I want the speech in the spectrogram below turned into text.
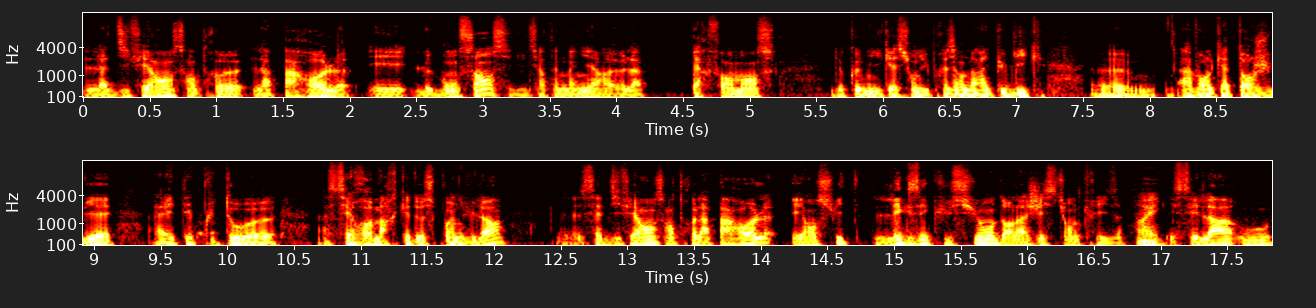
la différence entre la parole et le bon sens, et d'une certaine manière la performance de communication du président de la République euh, avant le 14 juillet a été plutôt euh, assez remarquée de ce point de vue-là. Euh, cette différence entre la parole et ensuite l'exécution dans la gestion de crise. Oui. Et c'est là où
